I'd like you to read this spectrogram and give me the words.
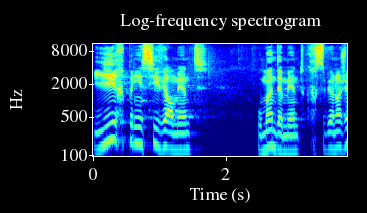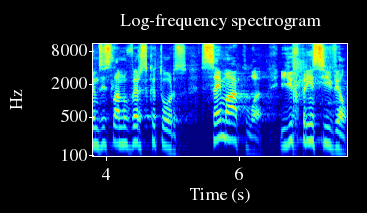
e irrepreensivelmente o mandamento que recebeu. Nós vemos isso lá no verso 14. Sem mácula e irrepreensível,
